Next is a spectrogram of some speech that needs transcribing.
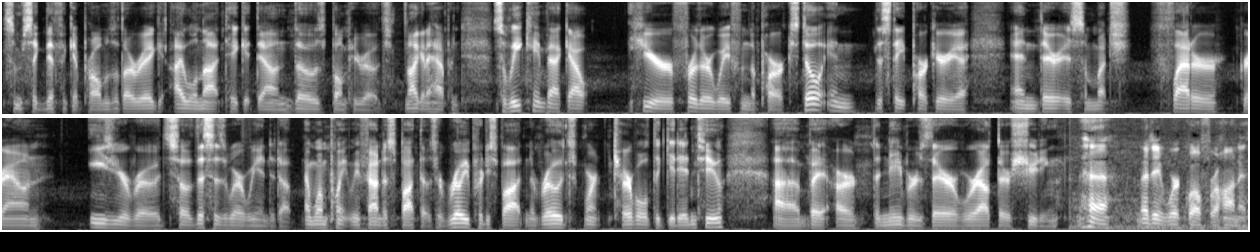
some significant problems with our rig. I will not take it down those bumpy roads. Not going to happen. So we came back out here further away from the park, still in the state park area, and there is some much flatter ground, easier roads. So this is where we ended up. At one point, we found a spot that was a really pretty spot, and the roads weren't terrible to get into, uh, but our the neighbors there were out there shooting. that didn't work well for Hana.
